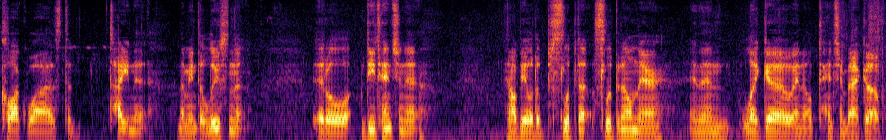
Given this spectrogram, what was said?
clockwise to tighten it, I mean to loosen it, it'll detension it and I'll be able to slip it slip it on there and then let go and it'll tension back up.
